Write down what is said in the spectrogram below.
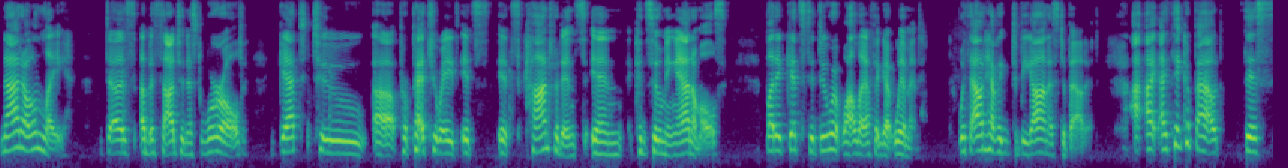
Not only does a misogynist world get to uh, perpetuate its its confidence in consuming animals, but it gets to do it while laughing at women without having to be honest about it. I, I think about this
